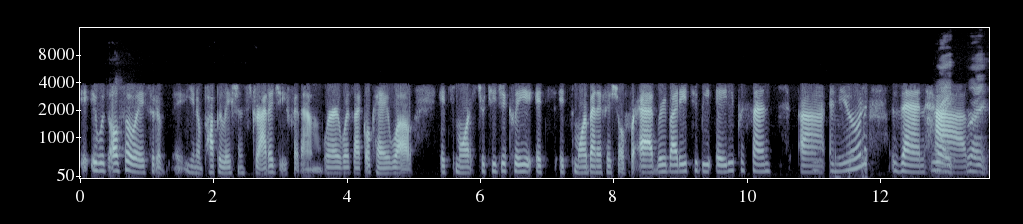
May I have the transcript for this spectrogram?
it, it was also a sort of you know population strategy for them, where it was like, okay, well, it's more strategically, it's it's more beneficial for everybody to be 80% uh, immune than have right, right.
